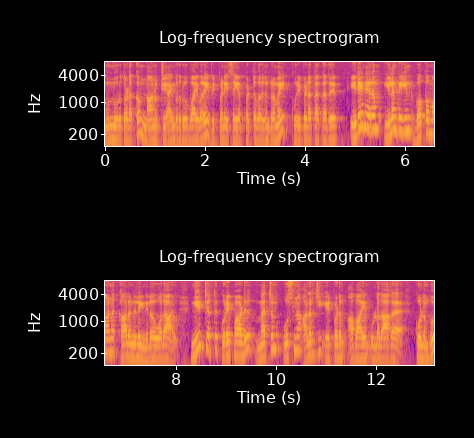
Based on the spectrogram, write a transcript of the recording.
முன்னூறு தொடக்கம் நானூற்றி ஐம்பது ரூபாய் வரை விற்பனை செய்யப்பட்டு வருகின்றமை குறிப்பிடத்தக்கது. இதே நேரம் இலங்கையின் வெப்பமான காலநிலை நிலவுவதால் நீர்ச்சத்து குறைபாடு மற்றும் உஷ்ண அலர்ஜி ஏற்படும் அபாயம் உள்ளதாக கொழும்பு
